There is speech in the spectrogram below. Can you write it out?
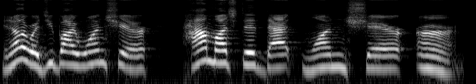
In other words, you buy one share, how much did that one share earn?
